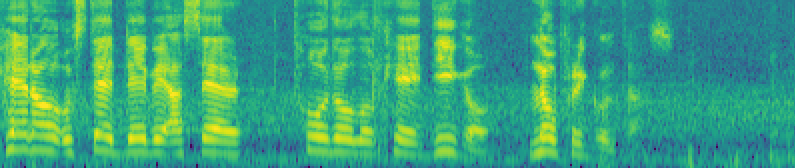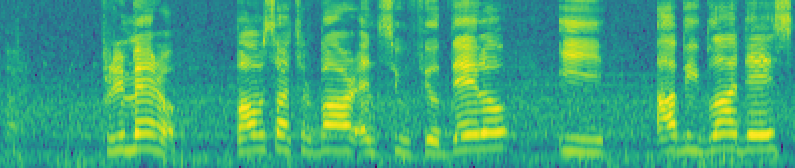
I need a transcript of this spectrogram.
Pero usted debe hacer todo lo que digo, no preguntas. Primero, vamos a trabajar en su fildero y habilidades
